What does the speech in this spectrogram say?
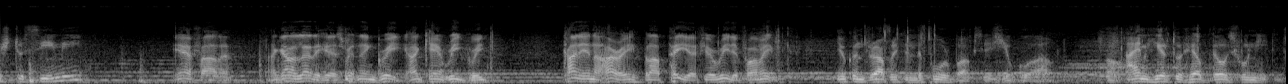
wish to see me? Yeah, Father. I got a letter here. It's written in Greek. I can't read Greek. Kinda in a hurry, but I'll pay you if you read it for me. You can drop it in the poor box as you go out. Oh. I'm here to help those who need it.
